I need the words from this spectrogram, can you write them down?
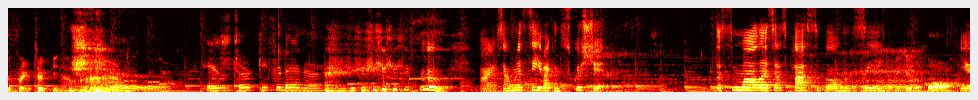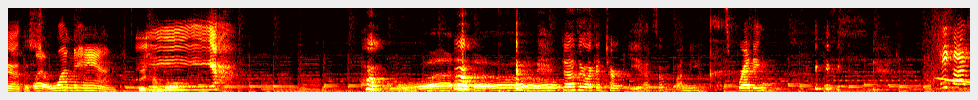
Looks like a turkey now. Here's a turkey for dinner. All right, so I'm gonna see if I can squish it the smallest as possible. Let's see. Get a ball. Yeah, the With one hand. Squish some ball. yeah. Whoa. Does look like a turkey. That's so funny. Spreading. Hey guys,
